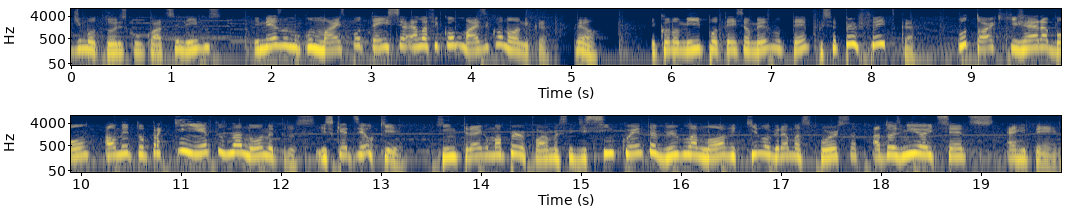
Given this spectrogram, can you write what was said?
de motores com 4 cilindros e mesmo com mais potência, ela ficou mais econômica. Meu, economia e potência ao mesmo tempo, isso é perfeito, cara. O torque, que já era bom, aumentou para 500 nanômetros. Isso quer dizer o quê? Que entrega uma performance de 50,9 kg força a 2.800 RPM.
